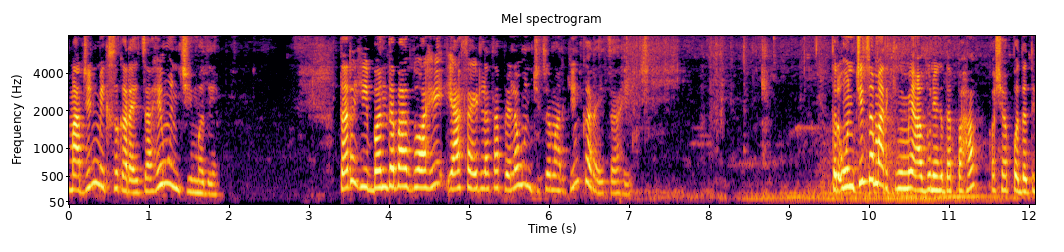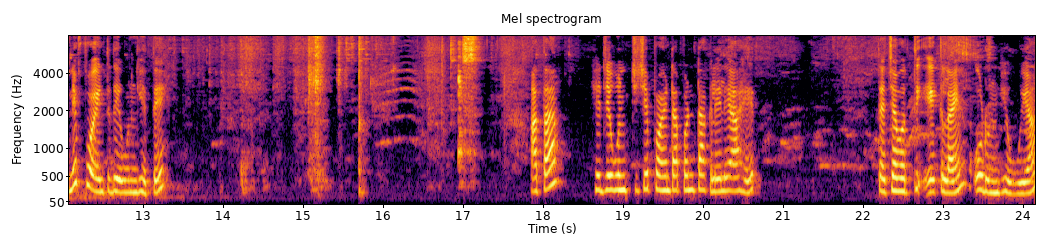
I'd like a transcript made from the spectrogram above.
मार्जिन मिक्स करायचं आहे उंचीमध्ये. तर ही बंद बाजू आहे. या साईडलाच आपल्याला उंचीचं मार्किंग करायचं आहे. तर उंचीचं मार्किंग मी अजून एकदा पहा अशा पद्धतीने पॉईंट देऊन घेते. आता हे जे उंचीचे पॉईंट आपण टाकलेले आहेत त्याच्यावरती एक लाईन ओढून घेऊया.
